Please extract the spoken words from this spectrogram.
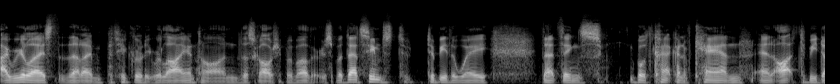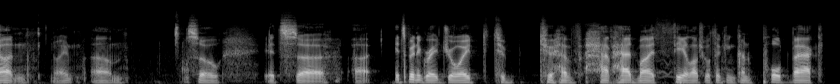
I realize that I'm particularly reliant on the scholarship of others, but that seems to, to be the way that things both kind of can and ought to be done, right? Um, so it's uh, uh it's been a great joy to to have, have had my theological thinking kind of pulled back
